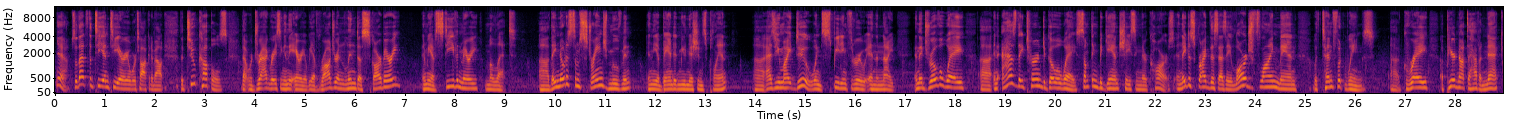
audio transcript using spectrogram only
Yeah, so that's the TNT area we're talking about. The two couples that were drag racing in the area, we have Roger and Linda Scarberry, and we have Steve and Mary Mallette. Uh, they noticed some strange movement in the abandoned munitions plant uh, as you might do when speeding through in the night. And they drove away, uh, and as they turned to go away, something began chasing their cars. And they described this as a large flying man with 10 foot wings. Uh, gray, appeared not to have a neck,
